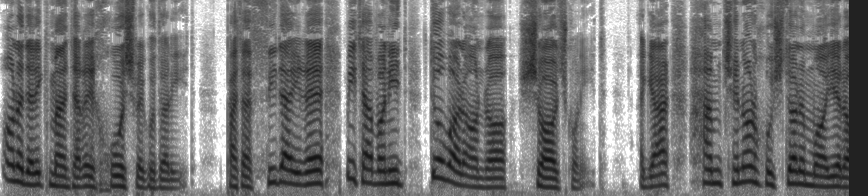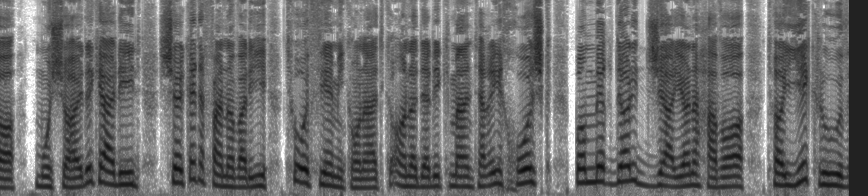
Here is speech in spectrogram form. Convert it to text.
آن را در یک منطقه خوش بگذارید. پس از سی دقیقه می توانید دوباره آن را شارژ کنید. اگر همچنان هشدار مایه را مشاهده کردید شرکت فناوری توصیه می کند که آن را در یک منطقه خشک با مقداری جریان هوا تا یک روز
